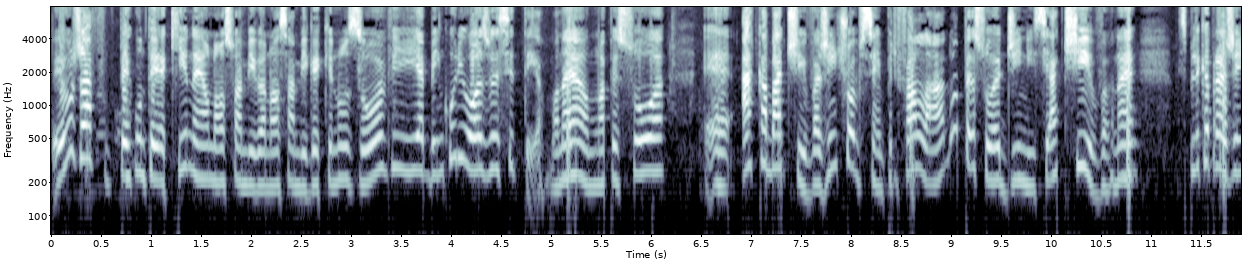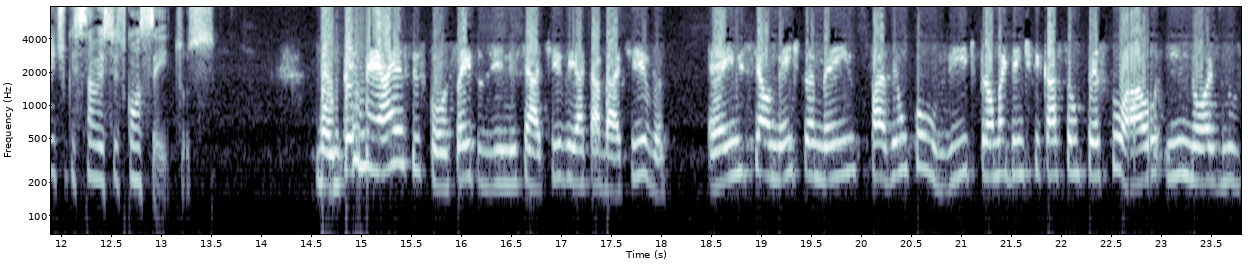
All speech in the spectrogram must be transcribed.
eu já perguntei aqui, né, o nosso amigo, a nossa amiga que nos ouve, e é bem curioso esse termo, né? Uma pessoa é, acabativa. A gente ouve sempre falar de uma pessoa de iniciativa, né? Explica pra gente o que são esses conceitos. Bom, permear esses conceitos de iniciativa e acabativa é, inicialmente também fazer um convite para uma identificação pessoal em nós nos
